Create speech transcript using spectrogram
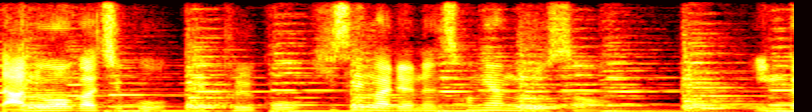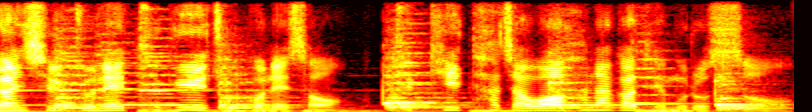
나누어 가지고 베풀고 희생하려는 성향으로서 인간 실존의 특유의 조건에서 특히 타자와 하나가 됨으로써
